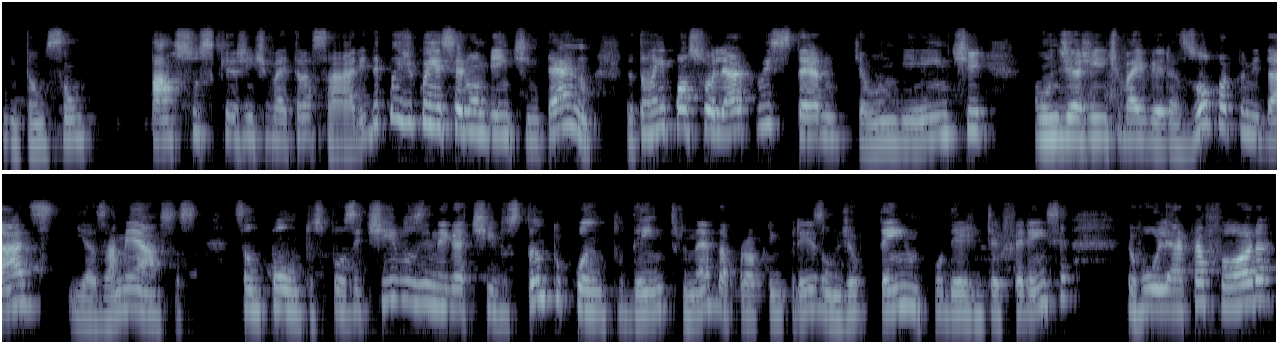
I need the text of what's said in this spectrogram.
Então são passos que a gente vai traçar. E depois de conhecer o ambiente interno, eu também posso olhar para o externo, que é o ambiente onde a gente vai ver as oportunidades e as ameaças são pontos positivos e negativos, tanto quanto dentro né, da própria empresa, onde eu tenho poder de interferência, eu vou olhar para fora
